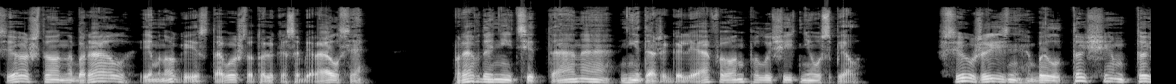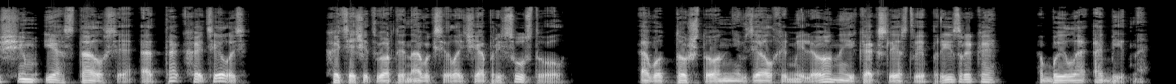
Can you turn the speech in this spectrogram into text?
все, что он набрал, и многое из того, что только собирался. Правда, ни Титана, ни даже Голиафа он получить не успел. Всю жизнь был тощим, тощим и остался, а так хотелось. Хотя четвертый навык силача присутствовал. А вот то, что он не взял хамелеона и, как следствие призрака, было обидно.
